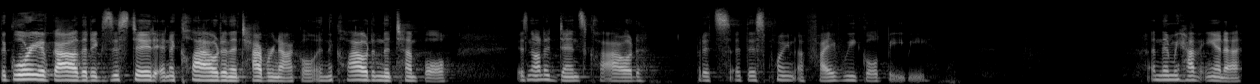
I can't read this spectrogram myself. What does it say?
the glory of God that existed in a cloud in the tabernacle, in the cloud in the temple, is not a dense cloud, but it's at this point a five week old baby. And then we have Anna.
